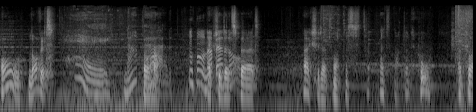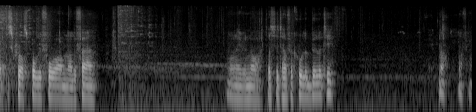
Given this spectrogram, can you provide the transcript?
Oh, love it. Hey, not Oh. bad. not Actually, bad that's bad. Actually, that's not this. That's not that cool. I tried this crossbow before. I'm not a fan. I don't even know. Does it have a cool ability? No, nothing.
